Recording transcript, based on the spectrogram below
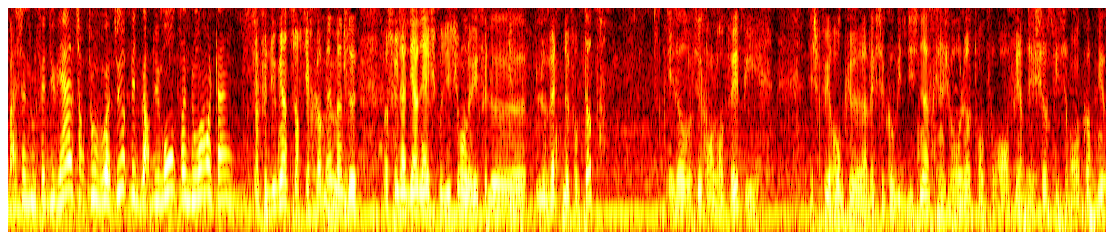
Bah, ça nous fait du bien, surtout voiture, puis de voir du monde, ça nous manque. Hein. Ça fait du bien de sortir quand même, hein, de... parce que la dernière exposition, on l'avait fait le... 29 octobre. Et là, je sais qu'on le refait, puis espérons qu'avec ce Covid-19, qu'un jour ou l'autre, on pourra en faire des choses qui seront encore mieux.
